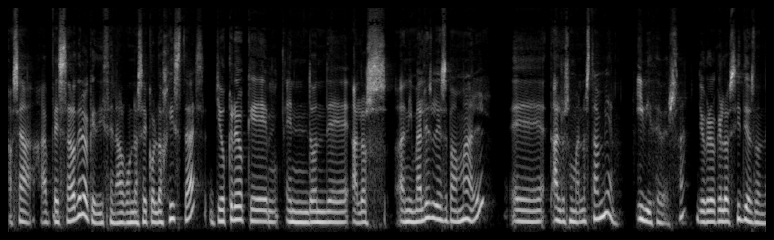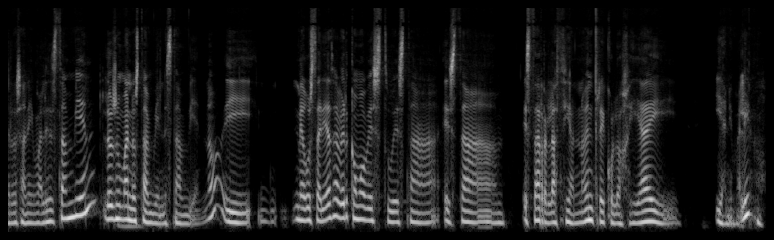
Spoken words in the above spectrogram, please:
o sea, a pesar de lo que dicen algunos ecologistas, yo creo que en donde a los animales les va mal, eh, a los humanos también. Y viceversa. Yo creo que los sitios donde los animales están bien, los humanos también están bien. ¿no? Y me gustaría saber cómo ves tú esta, esta, esta relación ¿no? entre ecología y animalismo.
